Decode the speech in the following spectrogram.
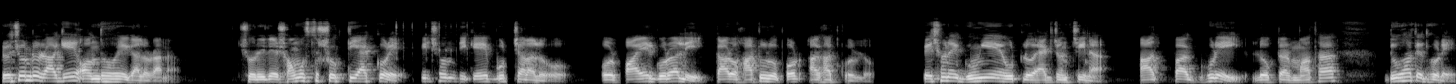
প্রচণ্ড রাগে অন্ধ হয়ে গেল রানা। শরীরের সমস্ত শক্তি এক করে পিছন দিকে বুট চালালো ও। ওর পায়ের গোড়ালি কারও হাঁটুর ওপর আঘাত করল। পেছনে ঘুমিয়ে উঠল একজন চীনা। হাত পা ঘুরেই লোকটার মাথা দুহাতে ধরে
